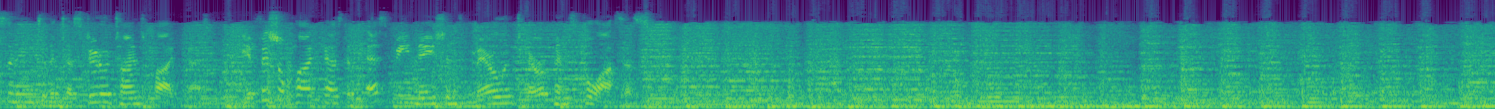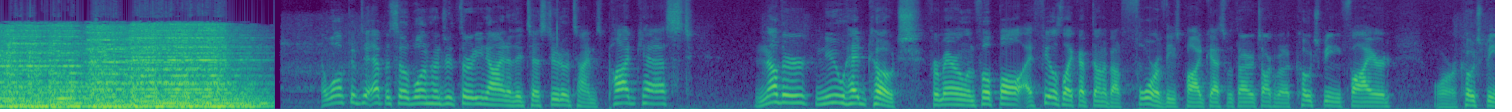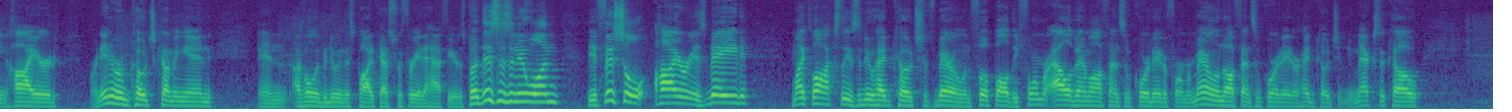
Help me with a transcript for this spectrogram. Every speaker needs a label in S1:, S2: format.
S1: listening to the Testudo Times Podcast, the official podcast of SB Nation's Maryland Terrapins Colossus.
S2: And welcome to episode 139 of the Testudo Times podcast. Another new head coach for Maryland football. I feels like I've done about four of these podcasts with either talking about a coach being fired or a coach being hired or an interim coach coming in. And I've only been doing this podcast for three and a half years. But this is a new one. The official hire is made. Mike Locksley is the new head coach of Maryland football, the former Alabama offensive coordinator, former Maryland offensive coordinator, head coach at New Mexico.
